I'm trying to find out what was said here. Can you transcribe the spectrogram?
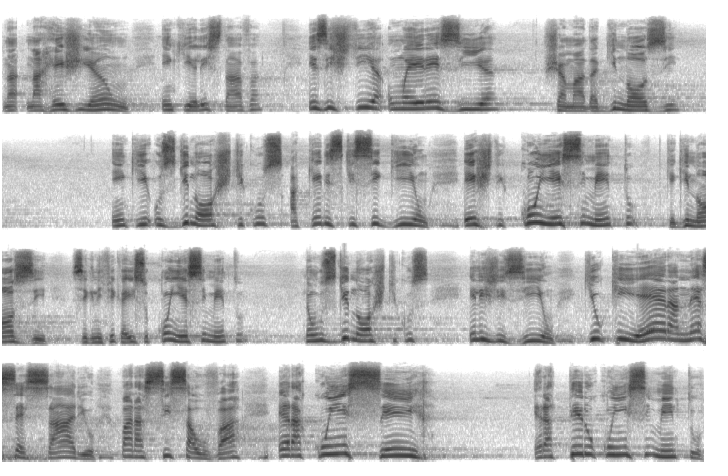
na, na região em que ele estava, existia uma heresia chamada gnose, em que os gnósticos, aqueles que seguiam este conhecimento, que gnose significa isso, conhecimento, então os gnósticos, eles diziam que o que era necessário para se salvar era conhecer, era ter o conhecimento,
